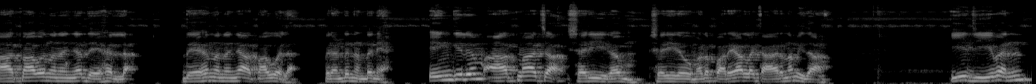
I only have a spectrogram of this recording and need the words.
ആത്മാവ് എന്ന് പറഞ്ഞു കഴിഞ്ഞാൽ ദേഹമല്ല. ദേഹം എന്ന് പറഞ്ഞു കഴിഞ്ഞാൽ ആത്മാവും രണ്ടും രണ്ടനെയാണ് എങ്കിലും ആത്മാച്ച ശരീരം ശരീരവും. അവിടെ പറയാനുള്ള കാരണം ഇതാണ്. ഈ ജീവൻ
